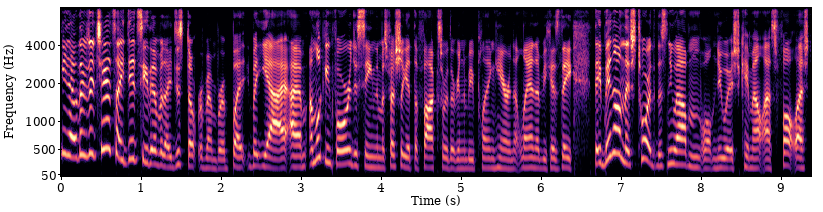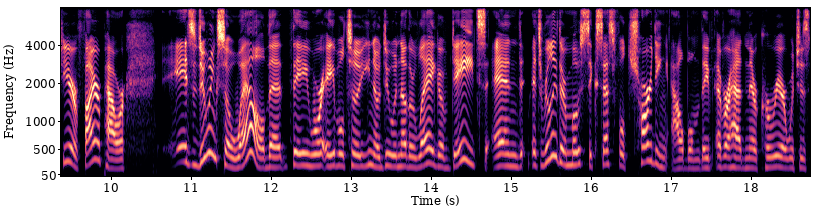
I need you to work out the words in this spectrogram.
you know, there's a chance I did see them, but I just don't remember. But but yeah, I, I'm I'm looking forward to seeing them, especially at the Fox where they're going to be playing here in Atlanta because they they've been on this tour. This new album, well, newish, came out last fall, last year, Firepower. It's doing so well that they were able to, you know, do another leg of dates, and it's really their most successful charting album they've ever had in their career, which is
